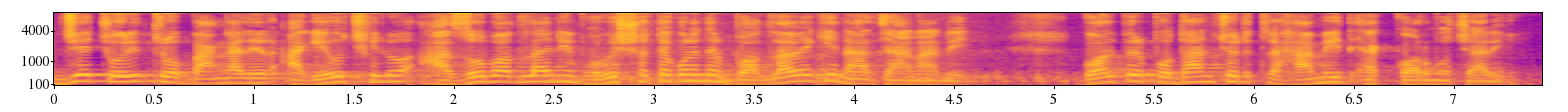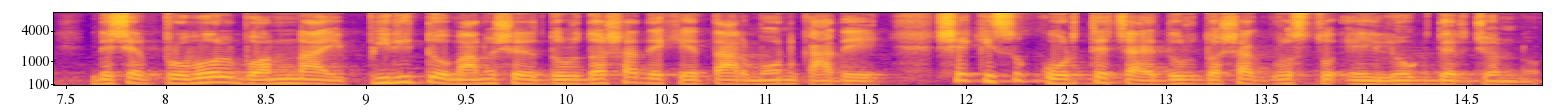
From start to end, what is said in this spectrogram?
যে চরিত্র বাঙালির আগেও ছিল, আজও বদলায়নি, ভবিষ্যতে কোনোদিন বদলাবে কি না জানা নেই। গল্পের প্রধান চরিত্র হামিদ এক কর্মচারী। দেশের প্রবল বন্যায় পীড়িত মানুষের দুর্দশা দেখে তার মন কাঁদে। সে কিছু করতে চায় দুর্দশাগ্রস্ত এই লোকদের জন্য।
